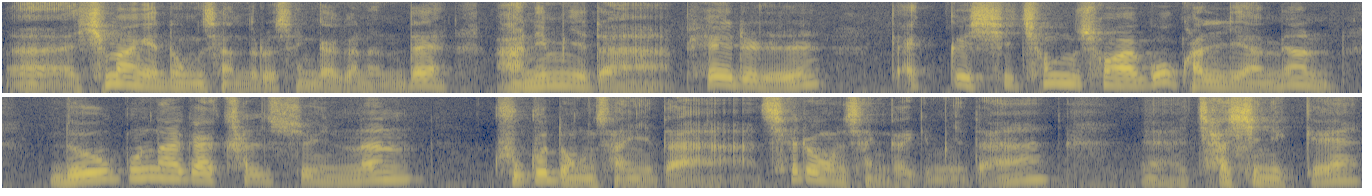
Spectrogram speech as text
어, 희망의 동산으로 생각하는데 아닙니다. 폐를 깨끗이 청소하고 관리하면 누구나가 갈 수 있는 구구동산이다. 새로운 생각입니다. 예, 자신 있게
